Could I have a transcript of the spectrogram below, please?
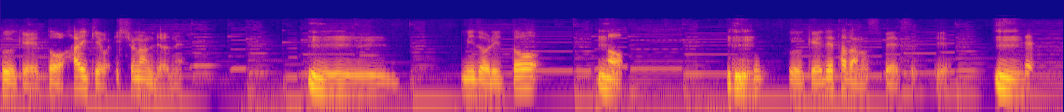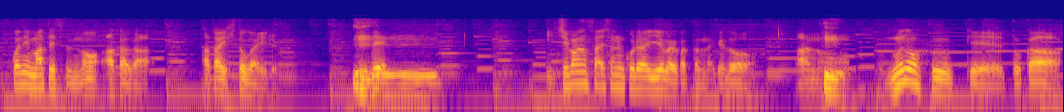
風景と背景は一緒なんだよね。うん。うん。緑とうん。青うん。風景でただのスペースっていう。こうん。でこにマティスの赤が、赤い人がいる。うん。でうん。一番最初にこれは言えばよかったんだけど、あの、うん無の風景とか、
